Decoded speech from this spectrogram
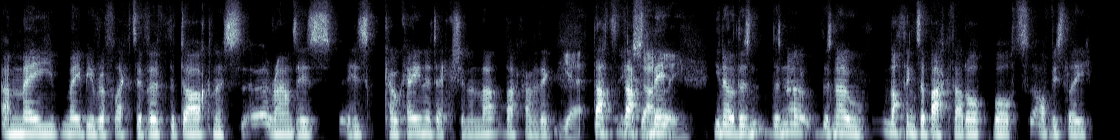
and may may be reflective of the darkness around his his cocaine addiction and that that kind of thing. Yeah, that's that's exactly. me. You know, there's there's no there's no nothing to back that up, but obviously,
